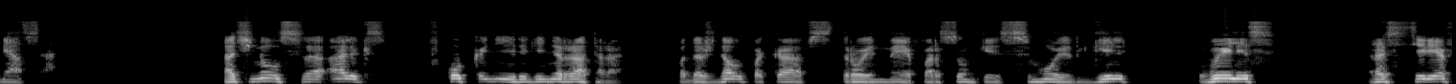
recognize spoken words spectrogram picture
мяса. Очнулся Алекс в коконе регенератора. Подождал, пока встроенные форсунки смоют гель, вылез, растерев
